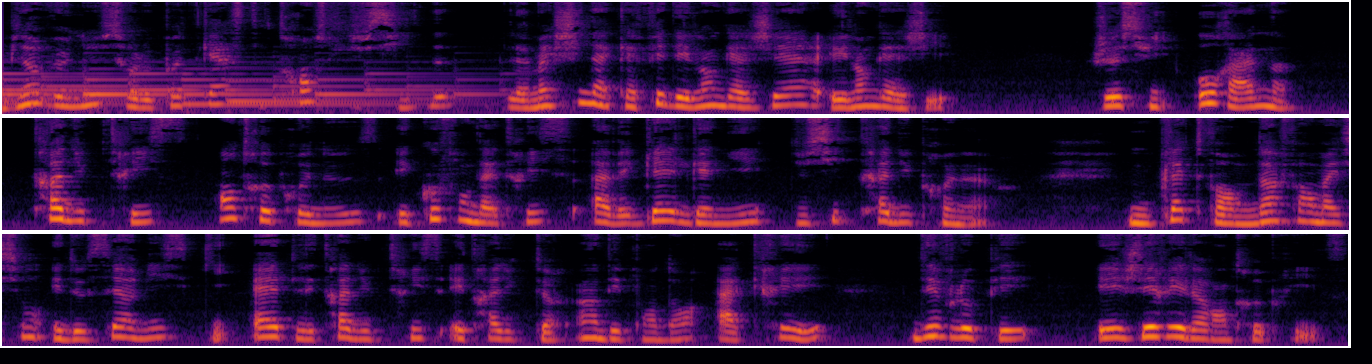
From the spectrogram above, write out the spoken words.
bienvenue sur le podcast Translucide, la machine à café des langagières et langagiers. Je suis Orane, traductrice, entrepreneuse et cofondatrice avec Gaëlle Gagné du site Tradupreneur, une plateforme d'information et de services qui aide les traductrices et traducteurs indépendants à créer, développer et gérer leur entreprise.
